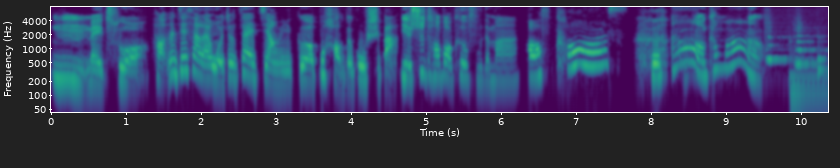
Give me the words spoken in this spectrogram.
嗯，没错。好，那接下来我就再讲一个不好的故事吧。也是淘宝客服的吗？Of course。哦，Come on。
